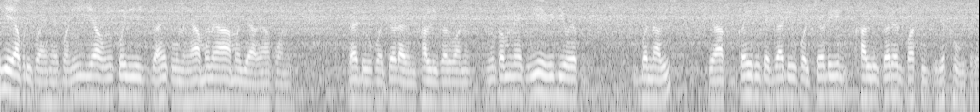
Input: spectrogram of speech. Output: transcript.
એ આપણી પાસે પણ એ હું કોઈ હાંકું નહીં. આ મને આ મજા આવે હાંકવાની ગાડી ઉપર ચડાવીને ખાલી કરવાની. હું તમને એક એ વીડિયો એક બનાવીશ કે આ કઈ રીતે ગાડી ઉપર ચડીને ખાલી કરે ને પાછું હેઠું ઉતરે.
